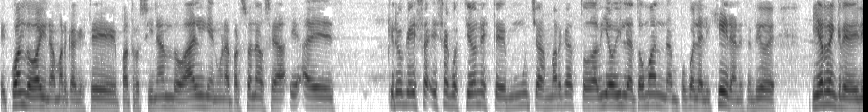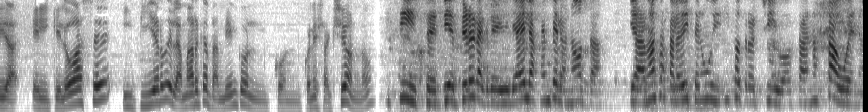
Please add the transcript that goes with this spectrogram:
eh, cuando hay una marca que esté patrocinando a alguien, una persona, o sea, eh, creo que esa, esa cuestión este, muchas marcas todavía hoy la toman un poco a la ligera, en el sentido de pierden credibilidad el que lo hace y pierde la marca también con, esa acción, ¿no? Sí, se pierde la credibilidad y la gente lo nota. Y además hasta lo dicen, uy, hizo otro chivo, o sea, no está bueno.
